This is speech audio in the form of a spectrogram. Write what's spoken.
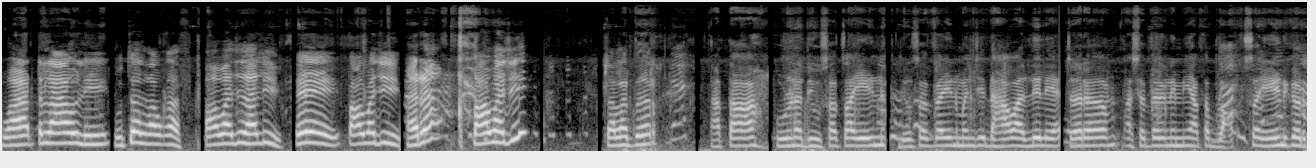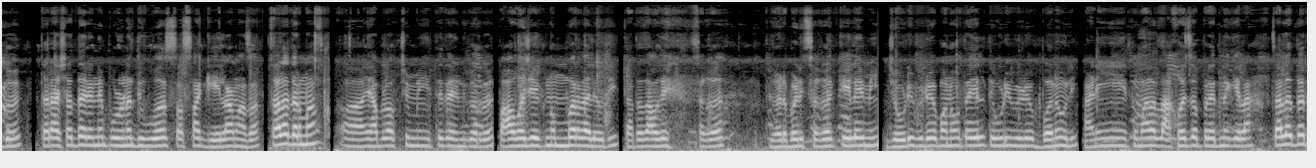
वाट लावली. उचल लावकास पावभाजी झाली. ए पावभाजी. अरे पावभाजी? चला तर. आता पूर्ण दिवसाचा एंड दिवसाचा एंड म्हणजे दहा वाजलेले आहे तर अशा तऱ्हेने मी आता ब्लॉगचा एंड करतोय. तर अशा तऱ्हेने पूर्ण दिवस असा गेला माझा. चला तर मग या ब्लॉगची मी इथे एंड करतोय. पावभाजी एक नंबर झाली होती. आता जाऊ दे. सगळं गडबडीत सगळं केलंय मी. जेवढी व्हिडिओ बनवता येईल तेवढी व्हिडिओ बनवली. आणि तुम्हाला दाखवायचा प्रयत्न केला. चला तर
